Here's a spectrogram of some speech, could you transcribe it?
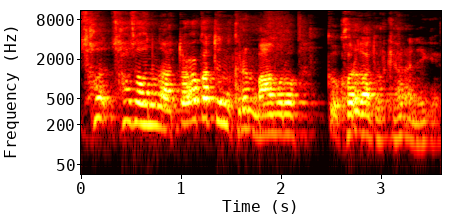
서, 서서 하는 거나 똑같은 그런 마음으로 그 걸어가도 그렇게 하라는 얘기예요.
